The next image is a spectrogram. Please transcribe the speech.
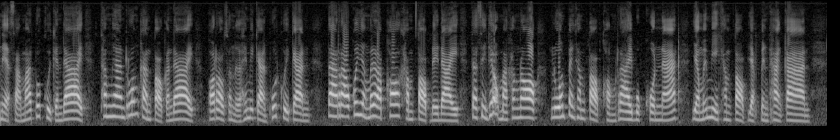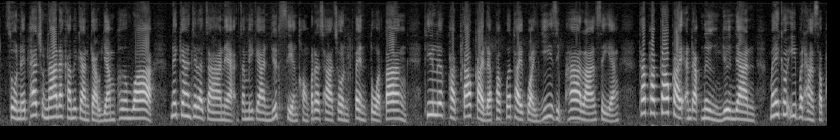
เนี่ยสามารถพูดคุยกันได้ทำงานร่วมกันต่อกันได้ เพราะเราเสนอให้มีการพูดคุยกัน แต่เราก็ยังไม่ได้รับข้อคำตอบใด ๆ แต่สิ่งที่ออกมาข้างนอก ล้วนเป็นคำตอบของรายบุคคลนะ ยังไม่มีคำตอบอย่างเป็นทางการ ส่วนในแพทย์ชนน่านะคะมีการกล่าวย้ำเพิ่มว่า ในการเจรจาเนี่ยจะมีการยึดเสียงของประชาชนเป็นตัวตั้ง ที่เลือกพรรคก้าวไกลและพรรคเพื่อไทยกว่า 25 ล้านเสียง ถ้าพรรคก้าวไกลอันดับหนึ่งยืนยัน ไม่ให้เก้าอี้ประธานสภ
